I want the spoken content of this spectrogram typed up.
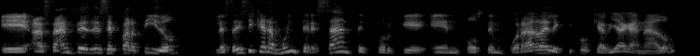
eh, hasta antes de ese partido, la estadística era muy interesante porque en postemporada el equipo que había ganado,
